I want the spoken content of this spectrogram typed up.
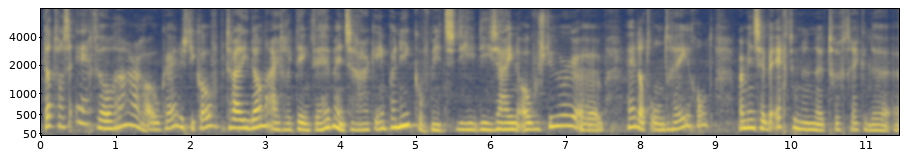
Dat was echt wel raar ook, hè? Dus die COVID, terwijl je dan eigenlijk denkt, hè, mensen raken in paniek of mensen die, die zijn overstuur, eh, hè, dat ontregelt. Maar mensen hebben echt toen een eh, terugtrekkende eh,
